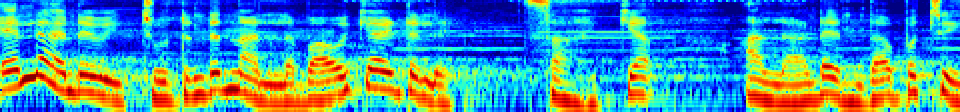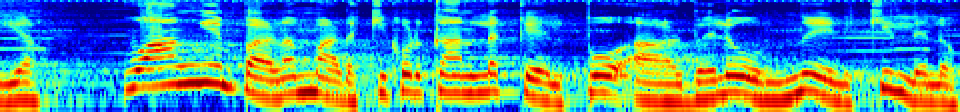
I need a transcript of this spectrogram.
എല്ലാം എന്റെ വിച്ചൂട്ടിന്റെ നല്ല ഭാവയ്ക്കായിട്ടല്ലേ സഹിക്കാം. അല്ലാണ്ട് എന്താ ഇപ്പോൾ ചെയ്യാം? വാങ്ങിയ പണം മടക്കി കൊടുക്കാനുള്ള കെൽപ്പോ ആൾബലോ ഒന്നും എനിക്കില്ലല്ലോ.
